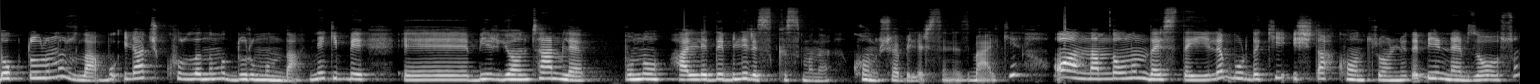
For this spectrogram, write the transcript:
doktorunuzla bu ilaç kullanımı durumunda ne gibi e, bir yöntemle bunu halledebiliriz kısmını konuşabilirsiniz belki. O anlamda onun desteğiyle buradaki iştah kontrolünü de bir nebze olsun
